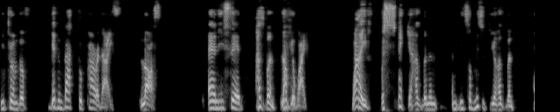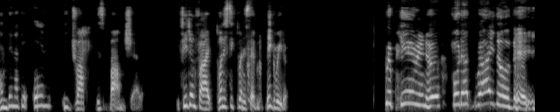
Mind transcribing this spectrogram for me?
in terms of getting back to paradise lost. And he said, husband, love your wife. Wives, respect your husband and, and be submissive to your husband. And then at the end, he dropped this bombshell. Ephesians 5, 26, 27. Big reader preparing her for that bridal day.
